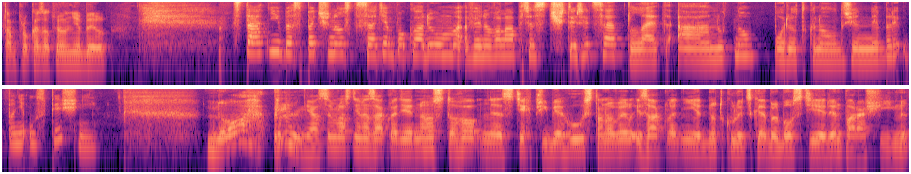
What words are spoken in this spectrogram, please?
tam prokazatelně byl. Státní bezpečnost se těm pokladům věnovala přes 40 let a nutno podotknout, že nebyli úplně úspěšní. No, já jsem vlastně na základě jednoho z toho, z těch příběhů stanovil i základní jednotku lidské blbosti, jeden parašín,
